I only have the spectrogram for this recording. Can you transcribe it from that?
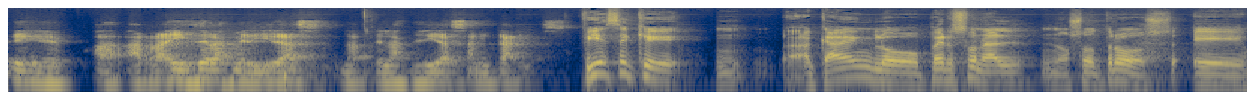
eh, a, raíz de las medidas, de las medidas sanitarias. Fíjese que mm, acá en lo personal, nosotros eh,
